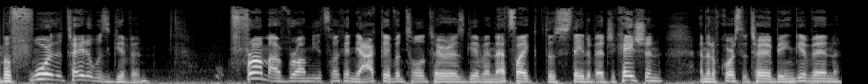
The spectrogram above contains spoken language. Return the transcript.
before the Torah was given. From Avram, Yitzchak, and Yaakov until the Torah is given, that's like the state of education, and then of course the Torah being given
